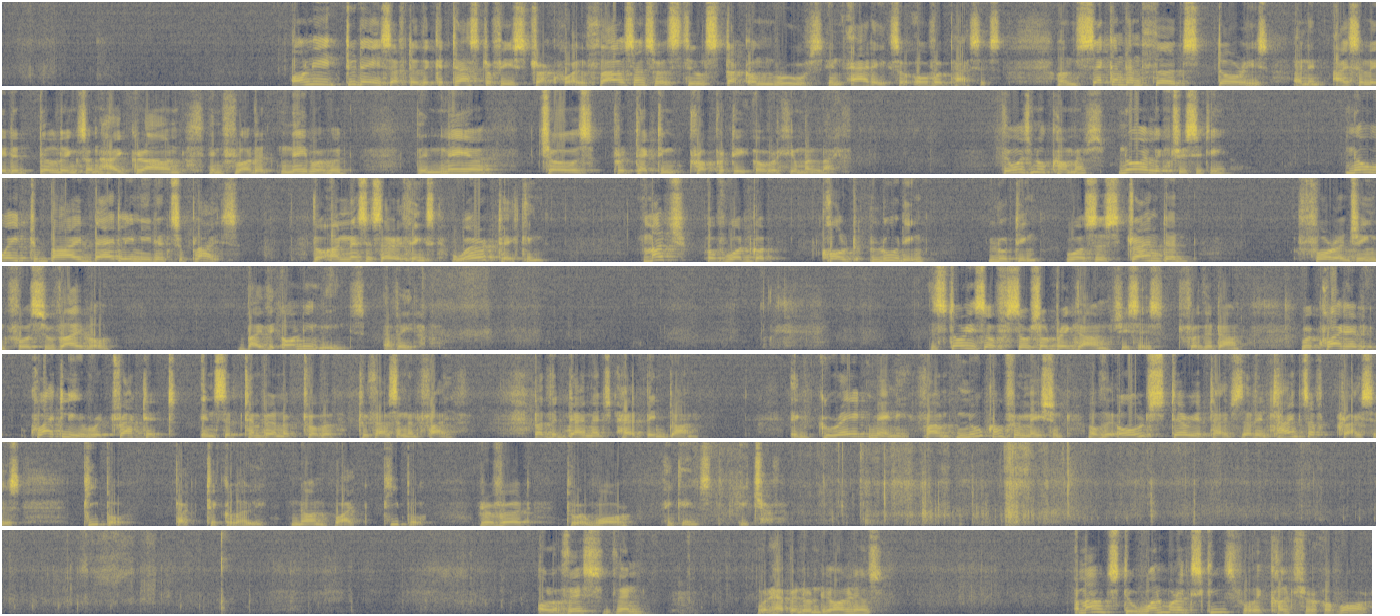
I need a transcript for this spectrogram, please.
Only two days after the catastrophe struck, while thousands were still stuck on roofs, in attics, or overpasses, on second and third stories and in isolated buildings on high ground in flooded neighborhood, the mayor chose protecting property over human life. There was no commerce, no electricity, no way to buy badly needed supplies. Though unnecessary things were taken, much of what got called looting, looting was a stranded foraging for survival by the only means available. The stories of social breakdown, she says further down, were quietly retracted in September and October 2005, but the damage had been done. A great many found new confirmation of the old stereotypes that in times of crisis, people particularly non white people, revert to a war against each other. All of this, then, what happened on the Orleans, amounts to one more excuse for the culture of war.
